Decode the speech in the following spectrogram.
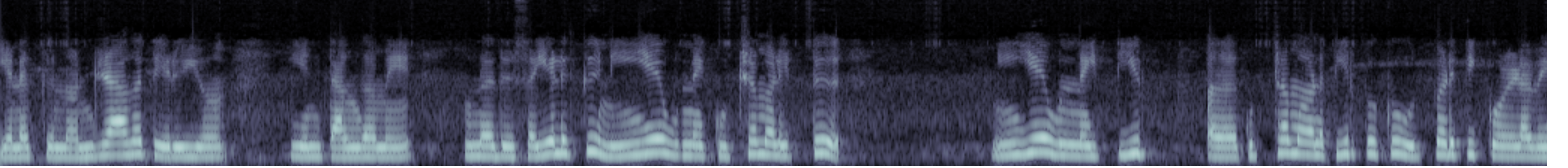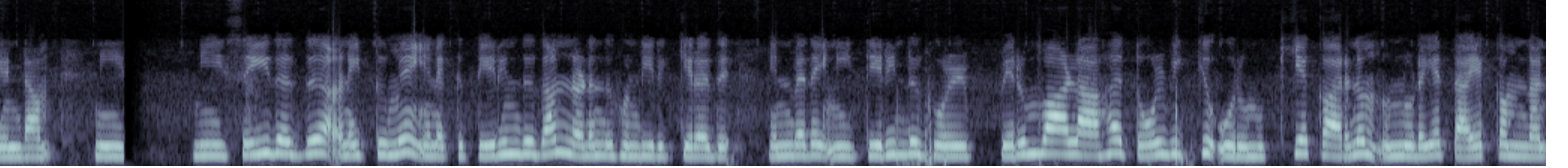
எனக்கு நன்றாக தெரியும். என் தங்கமே உனது செயலுக்கு நீயே உன்னை குற்றமளித்து நீயே உன்னை தீர் குற்றமான தீர்ப்புக்கு உட்படுத்தி கொள்ள வேண்டாம். நீ நீ செய்தது அனைத்துமே எனக்கு தெரிந்துதான் நடந்து கொண்டிருக்கிறது என்பதை நீ தெரிந்து கொள். பெரும்பாலாக தோல்விக்கு ஒரு முக்கிய காரணம் உன்னுடைய தயக்கம்தான்.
